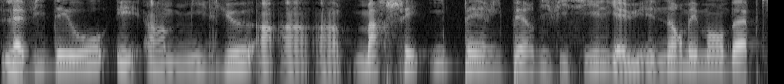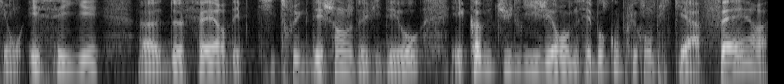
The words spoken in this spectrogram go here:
La vidéo est un milieu, un, un, un marché hyper hyper difficile. Il y a eu énormément d'apps qui ont essayé euh, de faire des petits trucs d'échange de vidéos. Et comme tu le dis, Jérôme, c'est beaucoup plus compliqué à faire.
